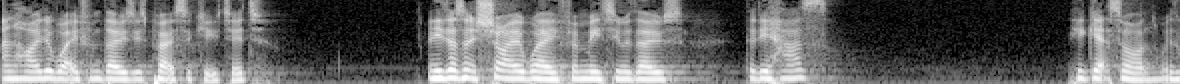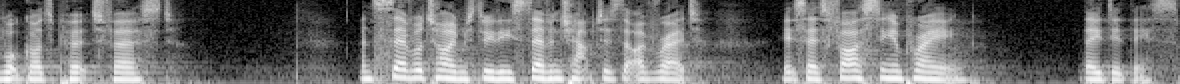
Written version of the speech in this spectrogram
and hide away from those he's persecuted. And he doesn't shy away from meeting with those that he has. He gets on with what God's put first. And several times through these seven chapters that I've read, it says fasting and praying. They did this.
